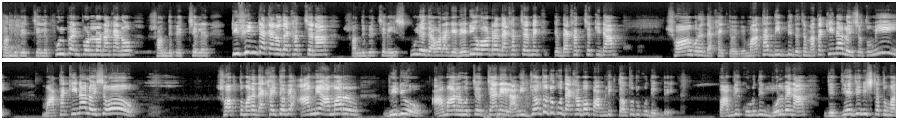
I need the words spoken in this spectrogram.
সন্দীপের ছেলে ফুল প্যান্ট পরলো না কেন? সন্দীপের ছেলের টিফিনটা কেন দেখাচ্ছে না? সন্দীপের ছেলে স্কুলে যাওয়ার আগে রেডি হওয়াটা দেখাচ্ছে না, দেখাচ্ছে কি না সব ওরে দেখাইতে হইবে। মাথা দিব্যি দিতেছে মাথা কিনা লইছো তুমি? মাথা কিনা লইছো? সব তোমারে দেখাইতে হবে আমি আমার ভিডিও আমার হচ্ছে চ্যানেল আমি যতটুকু দেখাবো পাবলিক ততটুকু দেখবে। পাবলিক কোনোদিন বলবে না যে যে জিনিসটা তোমার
